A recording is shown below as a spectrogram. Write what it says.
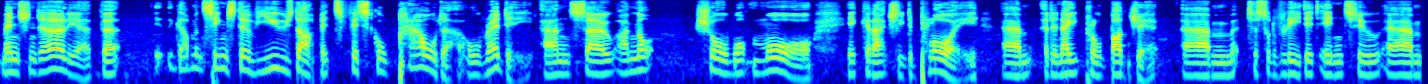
mentioned earlier, that the government seems to have used up its fiscal powder already, and so I'm not sure what more it could actually deploy um, at an April budget um, to sort of lead it into um,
